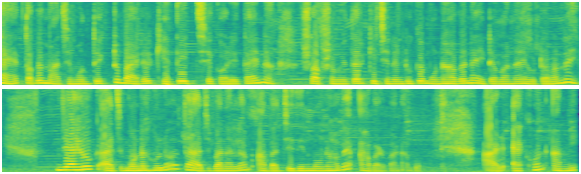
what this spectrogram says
হ্যাঁ তবে মাঝে মধ্যে একটু বাইরের খেতে ইচ্ছে করে, তাই না? সবসময় তো আর কিচেনে ঢুকে মনে হবে না, এটা বানাই, ওটা বানাই। যাই হোক, আজ মনে হলো, তো আজ বানালাম, আবার যেদিন মনে হবে আবার বানাবো। আর এখন আমি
